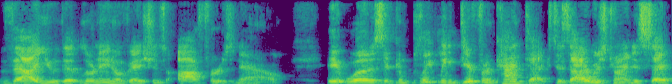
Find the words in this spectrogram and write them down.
value that Learning Ovations offers now, it was a completely different context. As I was trying to say,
